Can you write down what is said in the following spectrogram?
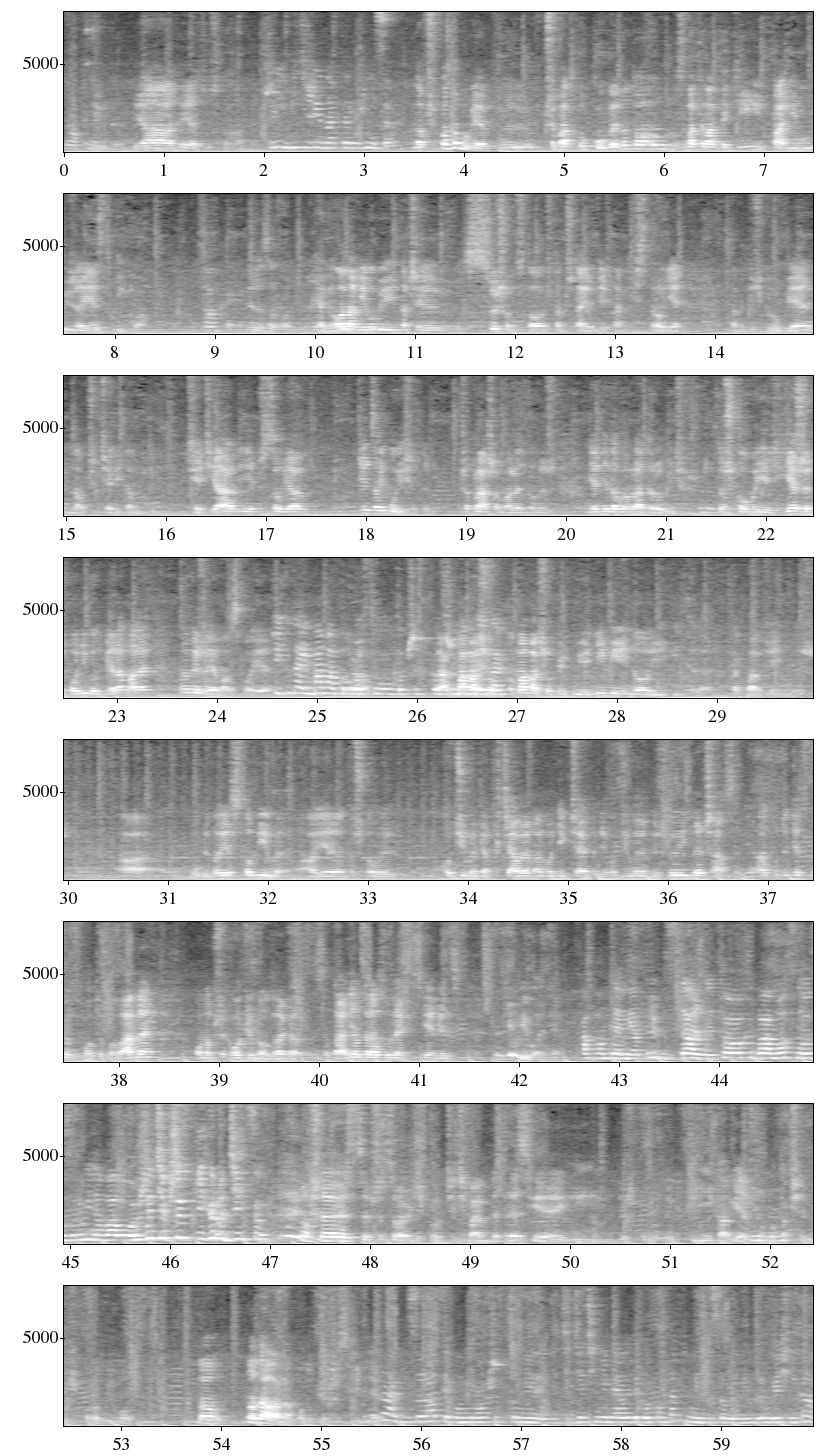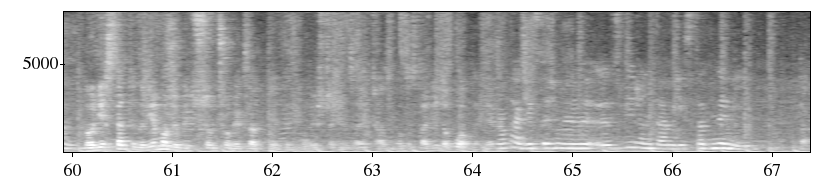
Okej. nigdy. Ja, Jezus kochany. Czyli widzisz jednak te różnice. Na przykład to mówię, w, w przypadku Kuby, no to z matematyki pani mówi, że jest igła, Okej. że zawodzi. Jak ona mi mówi, znaczy słysząc to, czy tam czytają gdzieś na jakiejś stronie, tam jakiejś grupie nauczycieli tam dzieci, a nie wiesz co, ja nie zajmuję się tym. Przepraszam, ale to już ja nie dałem rady robić. Do szkoły jeżdżę po nich, odbieram, ale no wiesz, że ja mam swoje. Czyli tutaj mama po No. prostu to wszystko Tak, mama się, ryzach. mama się opiekuje nimi, no i, i tyle. tak bardziej wiesz. A mówię, no jest to miłe, a ja do szkoły chodziłem jak chciałem, albo nie chciałem, to nie chodziłem, wiesz, były inne czasy, nie? A tutaj dziecko jest zmotywowane, ono przechodził, no odrabia zadanie od razu, lekcje, więc takie miłe, nie? A pandemia, tryb zdalny, to chyba mocno zrujnowało życie wszystkich rodziców. No wszyscy, wszyscy mają jakieś dzieci mają depresję i wiesz, po różnych klinikach jeżdżą, Mhm. no tak się już porobiło. No, no dała nam po dupie wszystkim, No nie? tak, izolacja, bo mimo wszystko nie, dzieci- dzieci nie miały tego kontaktu między sobą, między rówieśnikami. No niestety, no nie może być człowiek zamknięty w pomieszczeniu cały czas, bo zostanie do głowy, nie? No tak, jesteśmy y, zwierzętami stadnymi. Tak.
